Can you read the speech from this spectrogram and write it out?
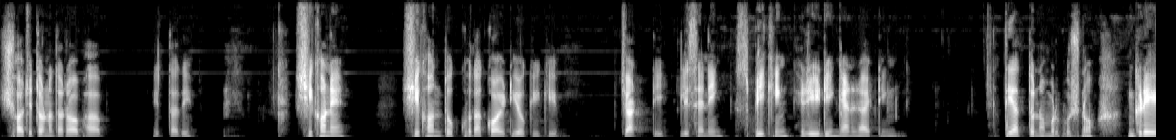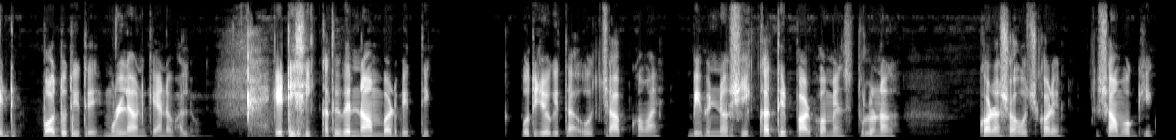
সচেতনতার অভাব ইত্যাদি। শিখনে, শিখন দক্ষতা কয়টি ও কী কী? চারটি listening speaking reading and writing তিয়াত্তর নম্বর প্রশ্ন গ্রেড পদ্ধতিতে মূল্যায়ন কেন ভালো? এটি শিক্ষার্থীদের নাম্বার ভিত্তিক প্রতিযোগিতা ও চাপ কমায়। বিভিন্ন শিক্ষার্থীর পারফরমেন্স তুলনা করা সহজ করে, সামগ্রিক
